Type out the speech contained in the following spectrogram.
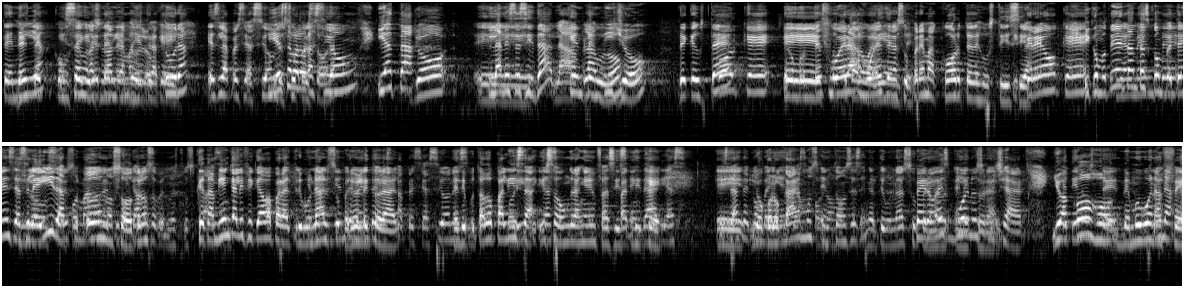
tenía este Consejo Nacional de la que Magistratura es la apreciación y de esa su valoración persona, y hasta yo eh, la necesidad la que entendí yo de que usted porque eh, fuera juez de la. Suprema Corte de Justicia. Y creo que y como tiene tantas competencias leídas por todos nosotros, que también calificaba para el Tribunal Superior Electoral, el diputado Paliza hizo un gran énfasis en que eh, de lo colocáramos no. entonces en el Tribunal Superior Pero es bueno Electoral. escuchar Yo que acojo de muy buena fe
